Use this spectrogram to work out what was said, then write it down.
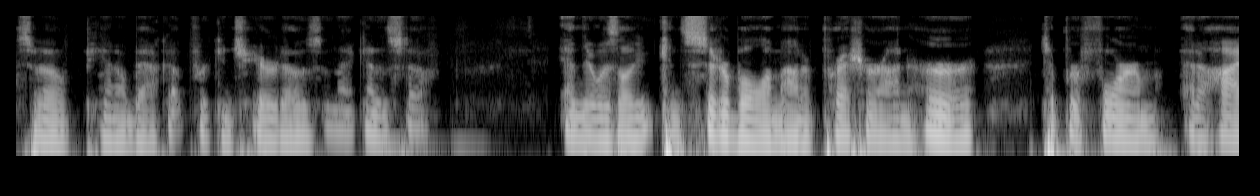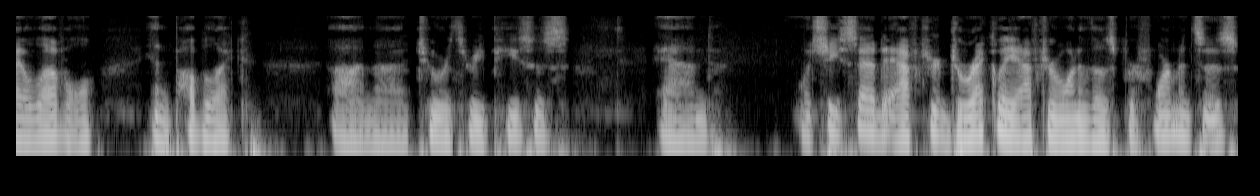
So, piano backup for concertos and that kind of stuff. And there was a considerable amount of pressure on her to perform at a high level in public on uh, two or three pieces. And what she said after, directly after one of those performances,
